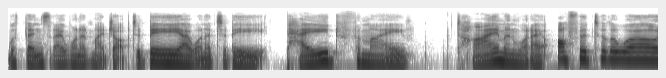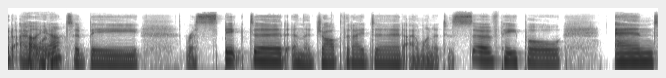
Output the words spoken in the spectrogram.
with things that I wanted my job to be. I wanted to be paid for my time and what I offered to the world. I Hell wanted yeah. to be respected in the job that I did. I wanted to serve people. And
